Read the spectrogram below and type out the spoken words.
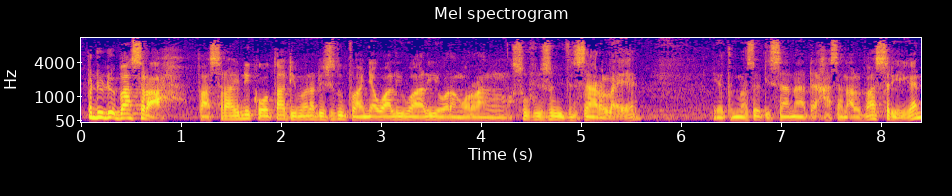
penduduk Basrah. Basrah ini kota di mana di situ banyak wali-wali orang-orang sufi-sufi besar lah ya ya termasuk di sana ada Hasan Al Basri kan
